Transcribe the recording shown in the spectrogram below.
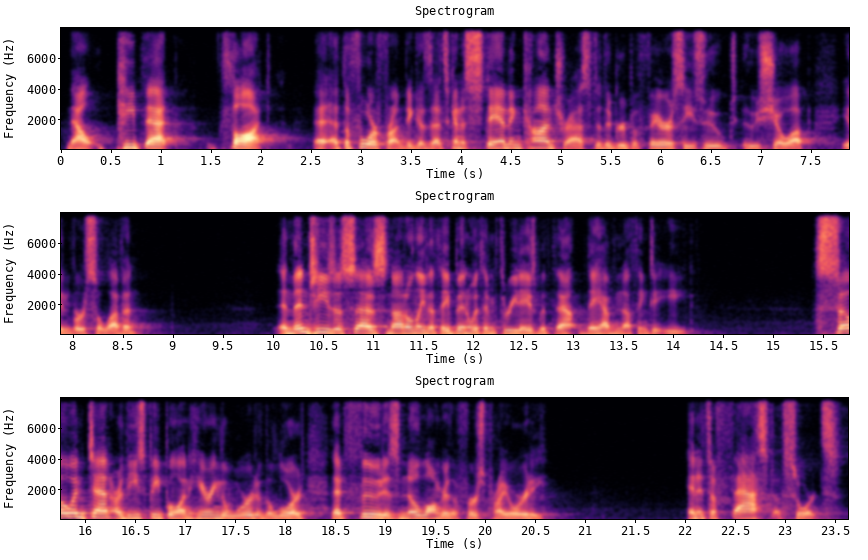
Now, keep that thought at the forefront because that's going to stand in contrast to the group of Pharisees who, who show up in verse 11. And then Jesus says not only that they've been with him three days, but that they have nothing to eat. So intent are these people on hearing the word of the Lord that food is no longer the first priority. And it's a fast of sorts,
